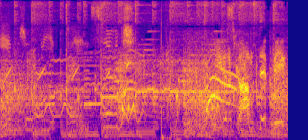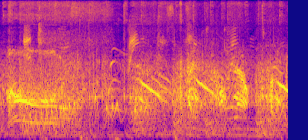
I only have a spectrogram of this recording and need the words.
ebenso wie ein Search. Here comes the big boom. Eingekesselt. Kritisch.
